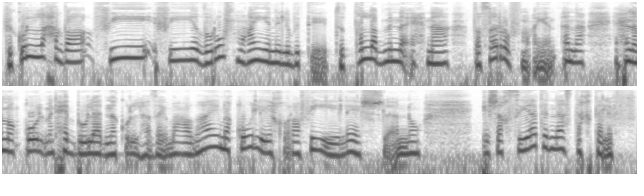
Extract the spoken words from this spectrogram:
في كل لحظة في في ظروف معينة اللي بت- بتتطلب منا إحنا تصرف معين. أنا إحنا بنقول بنحب أولادنا كلها زي بعض. هاي مقولة خرافية. ليش؟ لأنه شخصيات الناس تختلف.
